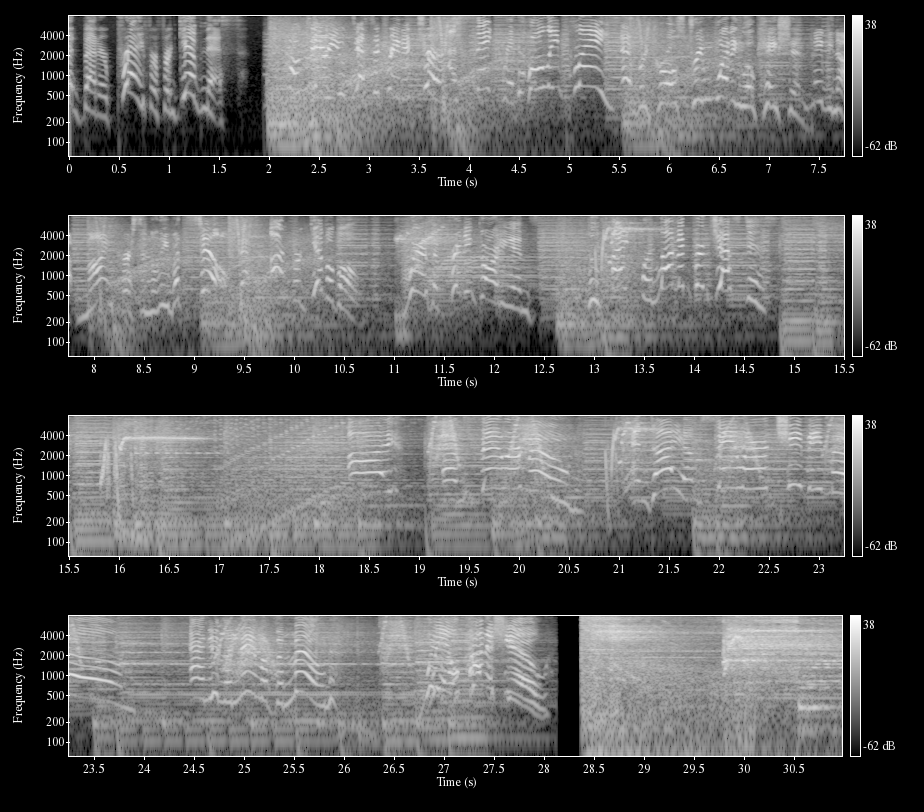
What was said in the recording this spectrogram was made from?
had better pray for forgiveness. How dare you desecrate a church! A sacred, holy place! Every girl's dream wedding location! Maybe not mine personally, but still! That's unforgivable! We're the pretty guardians who fight for love and for justice! I am Sailor Moon! And I am Sailor Chibi Moon! And in the name of the moon, you!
